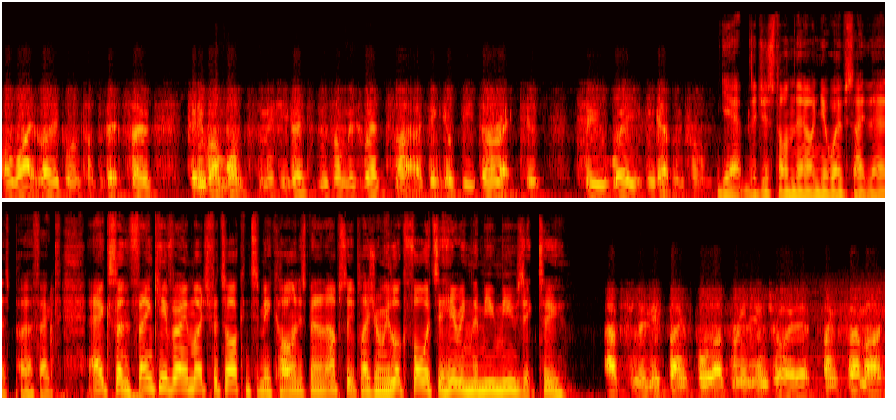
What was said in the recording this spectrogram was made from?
a white logo on top of it. So if anyone wants them, if you go to the Zombies website, I think you'll be directed to where you can get them from. Yeah, they're just on there on your website there. It's perfect. Excellent. Thank you very much for talking to me, Colin. It's been an absolute pleasure, and we look forward to hearing the new music too. Absolutely. Thanks, Paul. I've really enjoyed it. Thanks so much.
